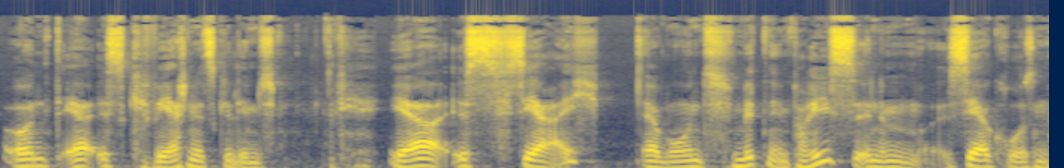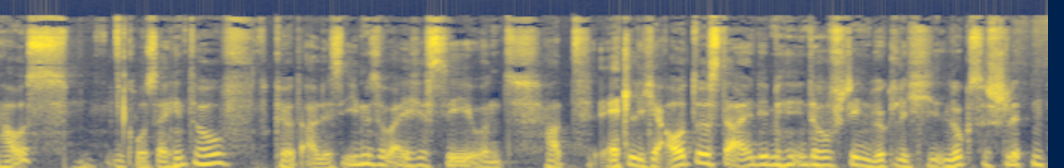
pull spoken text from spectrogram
Und er ist querschnittsgelähmt. Er ist sehr reich, er wohnt mitten in Paris in einem sehr großen Haus, ein großer Hinterhof, gehört alles ihm, soweit ich es sehe, und hat etliche Autos da in dem Hinterhof stehen, wirklich Luxusschlitten.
